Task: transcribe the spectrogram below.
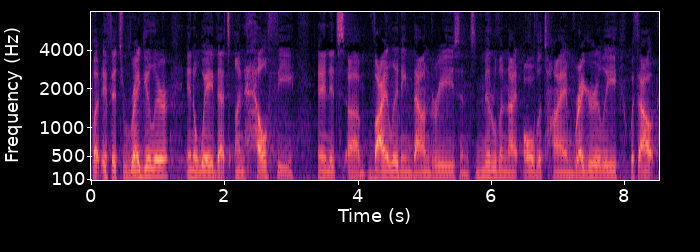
But if it's regular in a way that's unhealthy and it's um, violating boundaries and it's middle of the night all the time, regularly, without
